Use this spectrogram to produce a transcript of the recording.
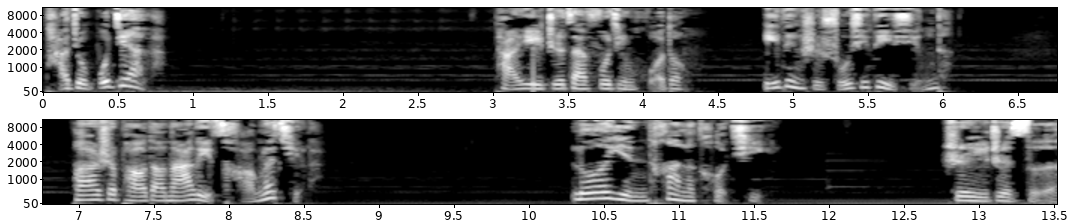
他就不见了。他一直在附近活动，一定是熟悉地形的，怕是跑到哪里藏了起来。罗隐叹了口气，事已至此，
